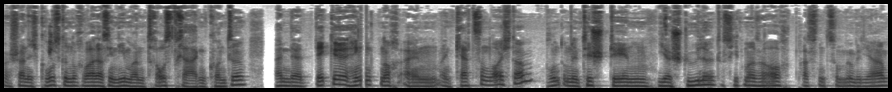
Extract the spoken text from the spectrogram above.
wahrscheinlich groß genug war, dass ihn niemand raustragen konnte. An der Decke hängt noch ein, ein Kerzenleuchter. Rund um den Tisch stehen vier Stühle, das sieht man so auch, passend zum Mobiliar.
